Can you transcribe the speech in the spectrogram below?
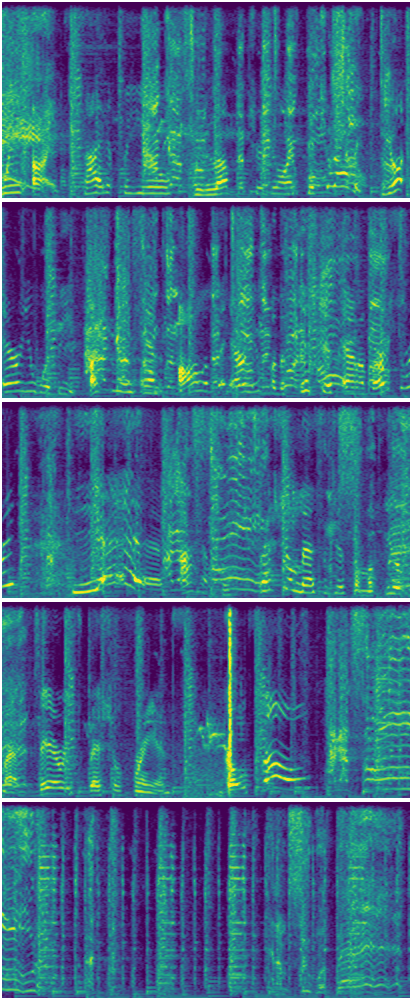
We are excited for you. We love what you're doing. Did you know that your area will be ushering in all of the areas for the 50th anniversary? Yes, I have some special messages from a few of my very special friends. Go! Soul, and I'm super bad.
